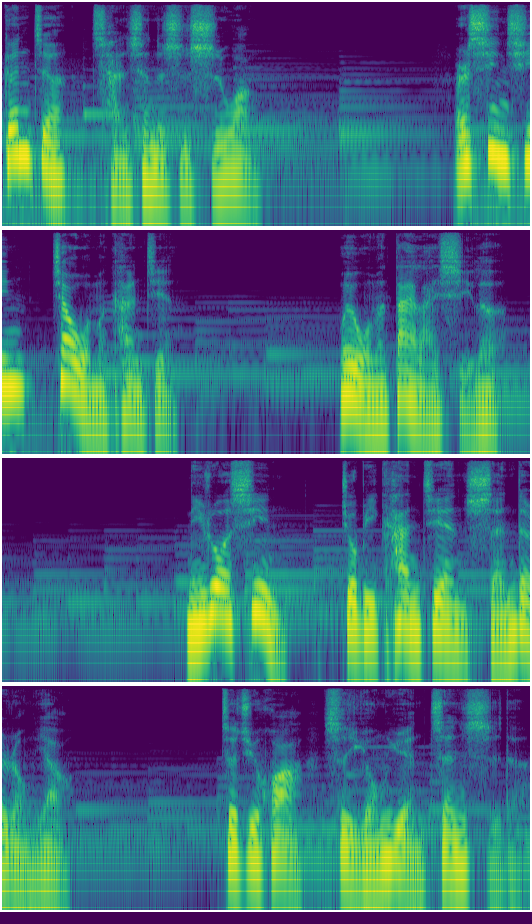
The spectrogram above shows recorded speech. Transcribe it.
跟着产生的是失望，而信心叫我们看见，为我们带来喜乐。你若信，就必看见神的荣耀。这句话是永远真实的。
